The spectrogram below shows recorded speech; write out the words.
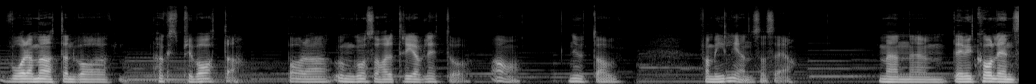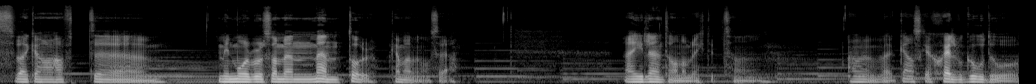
Våra möten var högst privata. Bara umgås och ha det trevligt och ja, njuta av familjen så att säga. Men eh, David Collins verkar ha haft eh, min morbror som en mentor kan man nog säga. Jag gillar inte honom riktigt. Han, han var ganska självgod och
